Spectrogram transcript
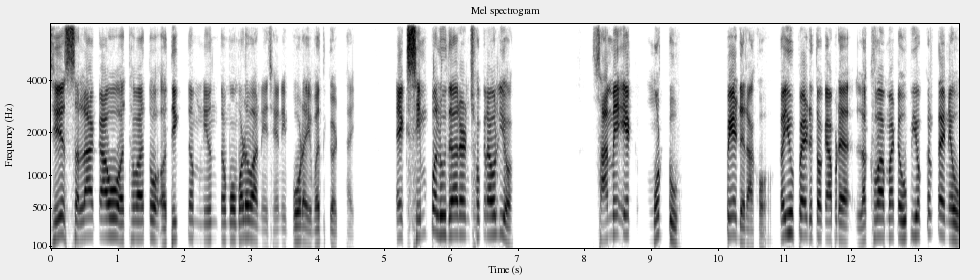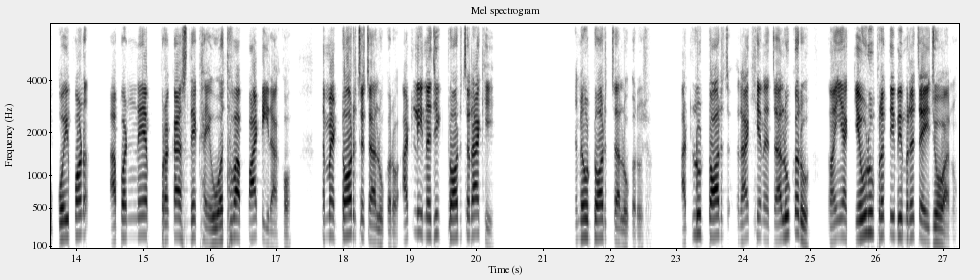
જે સલાકાઓ અથવા તો અધિકતમ ન્યૂનતમો મળવાની છે, એની પહોળાઈ વધઘટ થાય. એક સિમ્પલ ઉદાહરણ છોકરાઓ લ્યો. સામે એક મોટું પેડ રાખો. કયું પેડ? તો કે આપણે લખવા માટે ઉપયોગ કરતા હોય ને એવું કોઈ પણ આપણને પ્રકાશ દેખાય એવું, અથવા પાટી રાખો. તમે ટોર્ચ ચાલુ કરો. આટલી નજીક ટોર્ચ રાખી અને હું ટોર્ચ ચાલુ કરું છું. આટલું ટોર્ચ રાખી અને ચાલુ કરું તો અહીંયા કેવડું પ્રતિબિંબ રચાય જોવાનું.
